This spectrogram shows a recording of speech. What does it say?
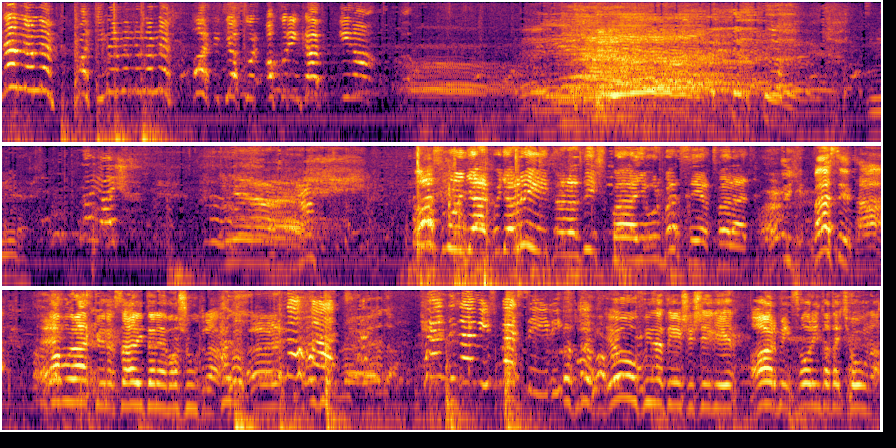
Nem, nem, nem! Matyi, nem, nem, nem, nem, nem! Harkiti, akkor, akkor inkább Azt mondják, hogy a réten az ispány úr beszélt veled. Beszélt hát! Kamurát kéne szállítani a vasútra. na hát! Kent nem is beszélik! Jó fizetésűségért 30 forintot egy hónap.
